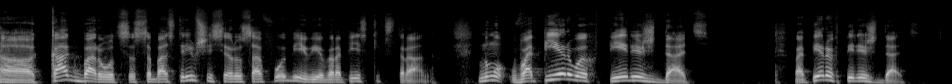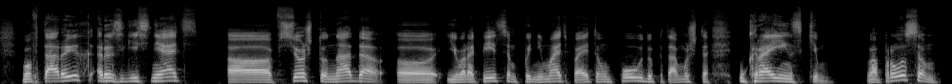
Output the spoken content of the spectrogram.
А, как бороться с обострившейся русофобией в европейских странах? Ну, во-первых, переждать. Во-первых, переждать. Во-вторых, разъяснять э, а, все, что надо э, европейцам понимать по этому поводу, потому что украинским вопросом.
